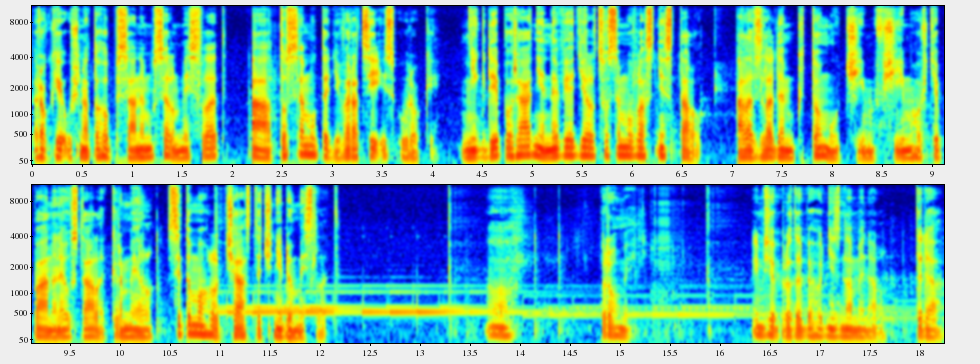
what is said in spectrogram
Roky už na toho psa nemusel myslet a to se mu teď vrací i z úroky. Nikdy pořádně nevěděl, co se mu vlastně stalo, ale vzhledem k tomu, čím vším ho Štěpán neustále krmil, si to mohl částečně domyslet. Oh, promiň. Vím, že pro tebe hodně znamenal. Teda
